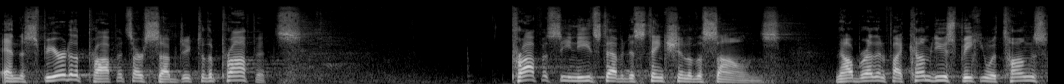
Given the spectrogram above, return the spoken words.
And the spirit of the prophets are subject to the prophets. Prophecy needs to have a distinction of the sounds. Now, brethren, if I come to you speaking with tongues,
